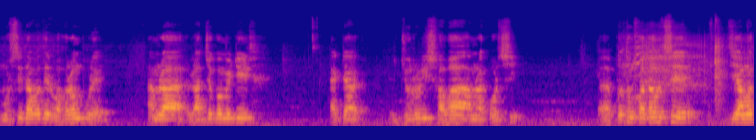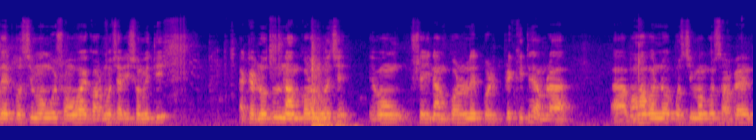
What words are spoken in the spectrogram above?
মুর্শিদাবাদের বহরমপুরে আমরা রাজ্য কমিটির একটা জরুরি সভা আমরা করছি। প্রথম কথা হচ্ছে যে আমাদের পশ্চিমবঙ্গ সমবায় কর্মচারী সমিতি একটা নতুন নামকরণ হয়েছে এবং সেই নামকরণের পরিপ্রেক্ষিতে আমরা মহামান্য পশ্চিমবঙ্গ সরকারের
